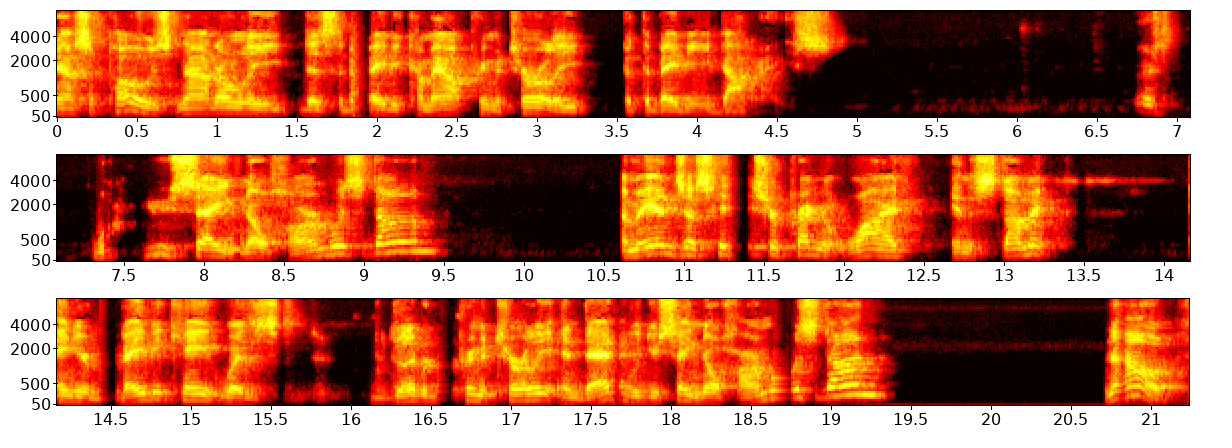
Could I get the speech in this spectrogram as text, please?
Now, suppose not only does the baby come out prematurely, but the baby dies. Would you say no harm was done? A man just hits your pregnant wife in the stomach, and your baby came, was delivered prematurely and dead. Would you say no harm was done? No.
